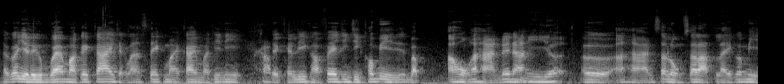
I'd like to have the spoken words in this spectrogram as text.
แล้วก็อย่าลืมแวะมาใกล้ๆจากร้านสเต็กมาใกล้มาที่นี่ครับเดอะแกลลี่คาเฟ่จริงๆเขามีแบบอาหงอาหารด้วยนะมีเยอะเอออาหารสลงสลัดอะไรก็มี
